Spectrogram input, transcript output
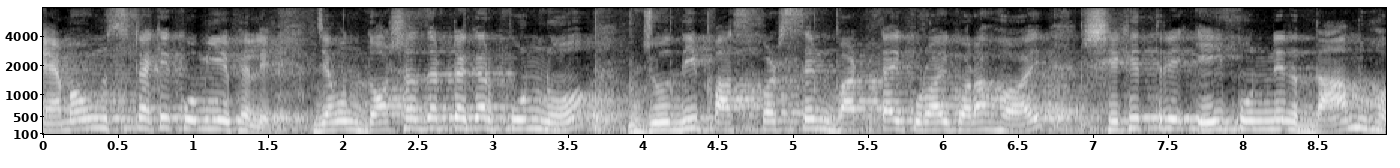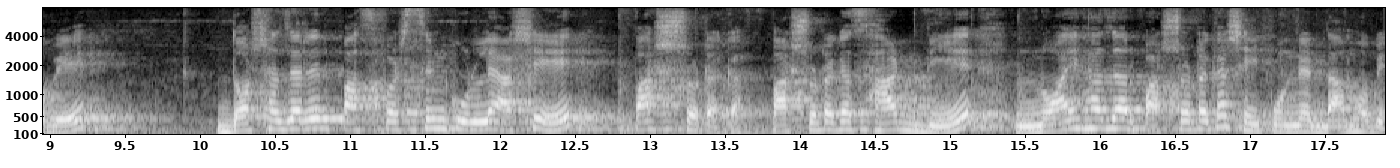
অ্যামাউন্টসটাকে কমিয়ে ফেলে। যেমন দশ হাজার টাকার পণ্য যদি পাঁচ পার্সেন্ট বাট্টায় ক্রয় করা হয়, সেক্ষেত্রে এই পণ্যের দাম হবে দশ হাজারের পাঁচ পার্সেন্ট করলে আসে পাঁচশো টাকা। পাঁচশো টাকা ছাড় দিয়ে নয় হাজার পাঁচশো টাকা সেই পণ্যের দাম হবে।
